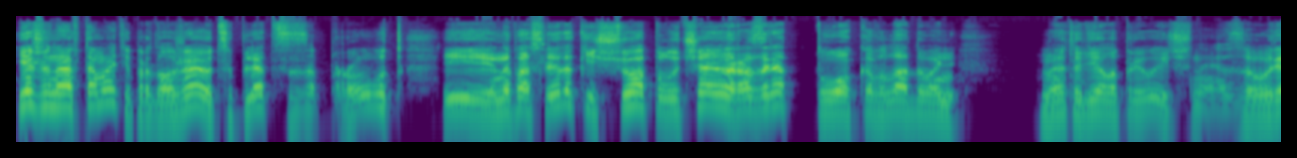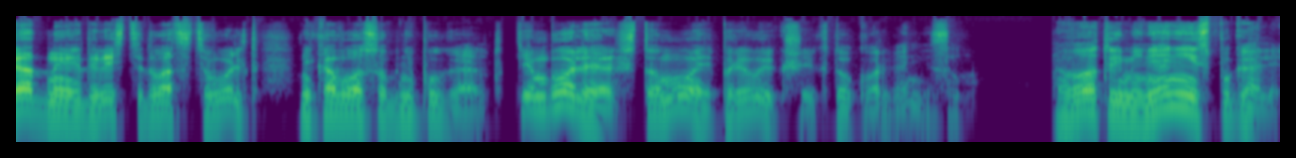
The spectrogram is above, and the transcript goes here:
Я же на автомате продолжаю цепляться за провод и напоследок еще получаю разряд тока в ладонь. Но это дело привычное. Заурядные 220 вольт никого особо не пугают. Тем более, что мой привыкший к току организм. Вот и меня не испугали.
